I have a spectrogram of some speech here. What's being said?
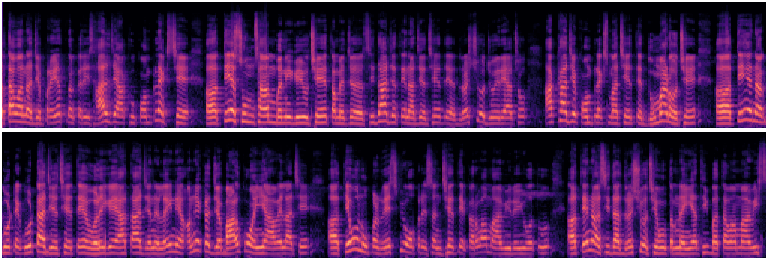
બતાવવાના જે પ્રયત્ન કરીશ. હાલ જે આખું કોમ્પ્લેક્સ છે તે સુમસામ બની ગયું છે. તમે જે સીધા જ તેના જે છે તે દ્રશ્યો જોઈ રહ્યા છો. આખા જે કોમ્પ્લેક્સમાં છે તે ધુમાડો છે. તેના ગોટે ગોટા જે છે તે વળી ગયા હતા, જેને લઈને અનેક જે બાળકો અહીંયા આવેલા છે. તેઓનું પણ રેસ્ક્યુ ઓપરેશન છે તે કરવામાં આવી રહ્યું હતું. તેના સીધા દ્રશ્યો છે હું તમને અહીંયાથી બતાવવામાં આવીશ.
